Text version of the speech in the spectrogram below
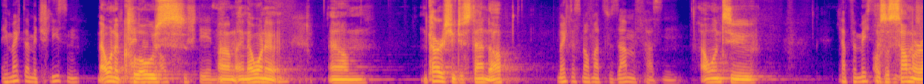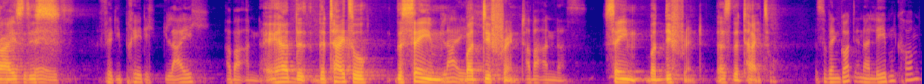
ich möchte damit schließen, I want to close um, and I want to um, encourage you to stand up. Ich möchte es nochmal zusammenfassen. I want to Ich habe für mich so Also summarize this. Gewählt für die Predigt gleich, aber anders. I had the, the title the same Gleich. but different. Aber anders. Same but different. That's the title. Also wenn Gott in dein Leben kommt,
